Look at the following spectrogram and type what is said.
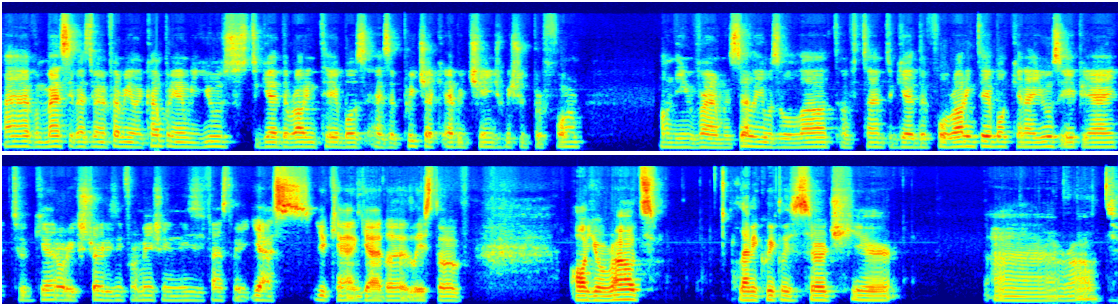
I have a massive SD-WAN family in the company, and we use to get the routing tables as a pre-check every change we should perform on the environment. Sadly, it was a lot of time to get the full routing table. Can I use API to get or extract this information in an easy, fast way? Yes, you can get a list of all your routes. Let me quickly search here. Uh, route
